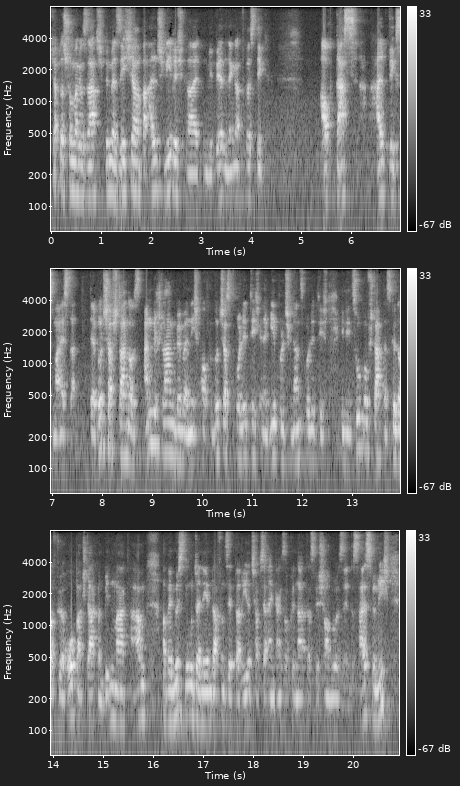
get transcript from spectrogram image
Ich habe das schon mal gesagt. Ich bin mir sicher, bei allen Schwierigkeiten, wir werden längerfristig auch das halbwegs meistern. Der Wirtschaftsstandort ist angeschlagen, wenn wir nicht auch wirtschaftspolitisch, energiepolitisch, finanzpolitisch in die Zukunft starten. Das gilt auch für Europa, einen starken Binnenmarkt haben. Aber wir müssen die Unternehmen davon separieren. Ich habe es ja eingangs auch genannt, dass wir schauen, wo wir sind. Das heißt für mich,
